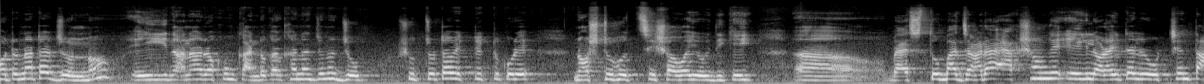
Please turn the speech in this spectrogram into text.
ঘটনাটার জন্য, এই নানা রকম কাণ্ড কারখানার জন্য যোগ সূত্রটাও একটু একটু করে নষ্ট হচ্ছে, সবাই ওই দিকেই ব্যস্ত। বা যারা একসঙ্গে এই লড়াইটা লড়ছেন, তা,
